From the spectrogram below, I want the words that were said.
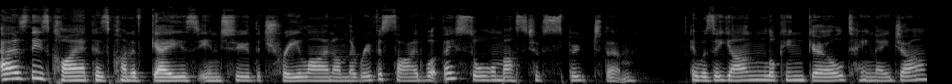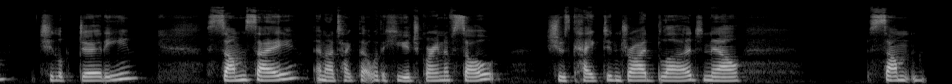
As these kayakers kind of gazed into the tree line on the riverside, what they saw must have spooked them. It was a young looking girl, teenager. She looked dirty. Some say, and I take that with a huge grain of salt, she was caked in dried blood. Now, some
